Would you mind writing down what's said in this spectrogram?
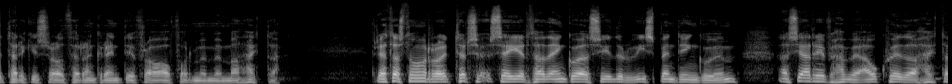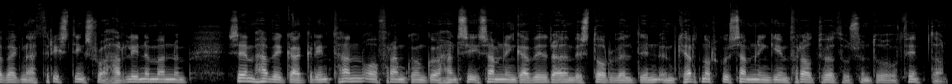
utanríkisráþæran greindi frá áformum um að hætta. Fréttastofun Reuters segir það engu að síður vísbendingu um að Sjarif hafi ákveðið að hætta vegna þrýstings frá harlínumönnum sem hafi gaggrínt hann og framgöngu hans í samninga viðræðum við Stórveldin um kjarnorkusamningin frá 2015.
